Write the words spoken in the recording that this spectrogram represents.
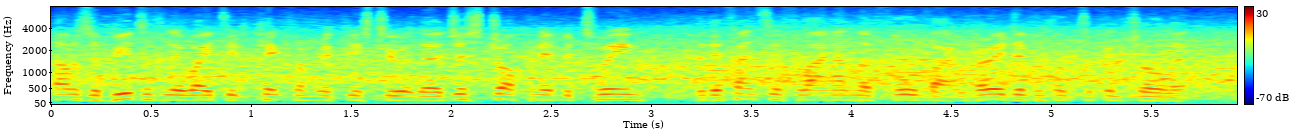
That was a beautifully weighted kick from Ricky Stuart there, just dropping it between the defensive line and the fullback. Very difficult to control it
